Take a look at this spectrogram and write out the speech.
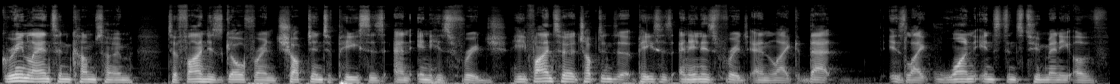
Green Lantern comes home to find his girlfriend chopped into pieces and in his fridge. He finds her chopped into pieces and in his fridge, and like that is like one instance too many of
